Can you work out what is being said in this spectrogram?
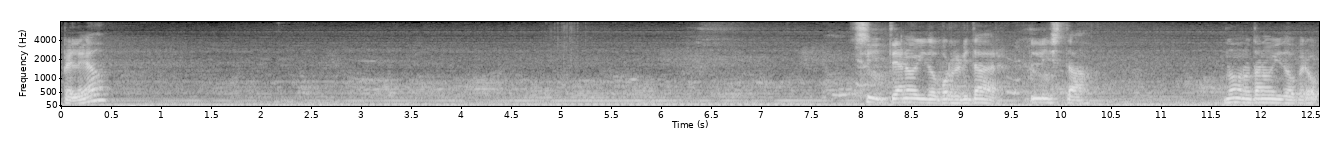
¿Pelea? Sí, te han oído por gritar. Lista. No, no te han oído, pero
